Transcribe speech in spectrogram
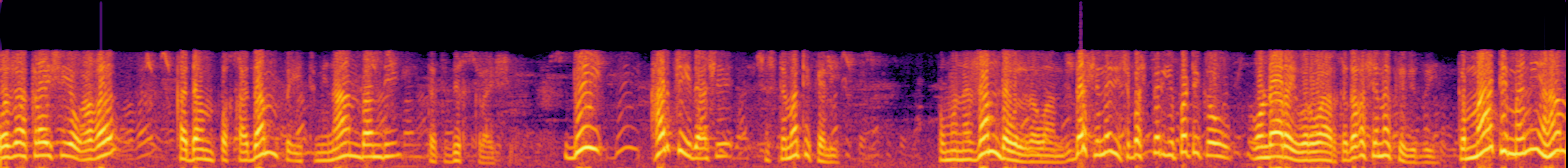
وضع کړای شي او هغه قدم په قدم په اطمینان باندې تطبیق کړای شي دوی هر څه داسې سیستماتیکلی په منظم ډول روان دي داسې نه دي چې بس ترګې پټې کو غونډاره یې وروار که دغسې نه کوي دوی که ماتې مني هم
